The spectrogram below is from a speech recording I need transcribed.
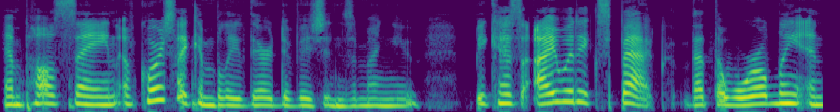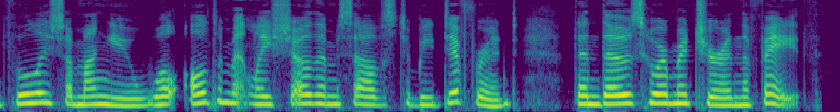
And Paul's saying, Of course, I can believe there are divisions among you, because I would expect that the worldly and foolish among you will ultimately show themselves to be different than those who are mature in the faith.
